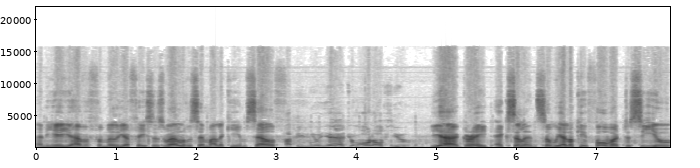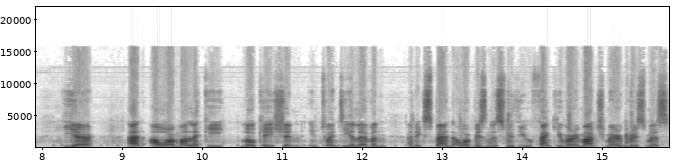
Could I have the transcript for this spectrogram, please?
And here you have a familiar face as well, Hossein Maleki himself. Happy New Year to all of you. Yeah, great, excellent. So we are looking forward to see you here at our Maleki location in 2011 and expand our business with you. Thank you very much. Merry Christmas.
